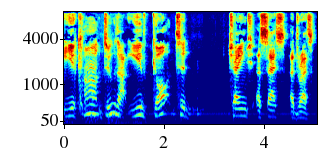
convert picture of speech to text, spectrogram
you can't do that you've got to change assess address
